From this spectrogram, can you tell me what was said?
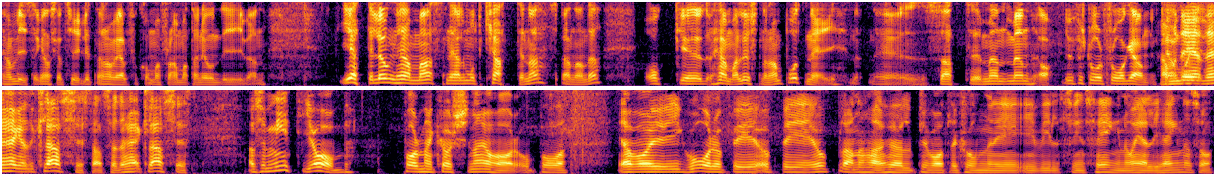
han visar ganska tydligt när han väl får komma fram att han är undergiven. Jättelugn hemma, snäll mot katterna, spännande. Och eh, hemma lyssnar han på ett nej. Eh, så att, men, men ja, du förstår frågan. Kan ja, men det, man... det här är klassiskt alltså. Det här är klassiskt. Alltså mitt jobb på de här kurserna jag har och på jag var ju igår uppe i, uppe i Uppland och höll privatlektioner i, i vildsvinshägn och älghägn och så.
